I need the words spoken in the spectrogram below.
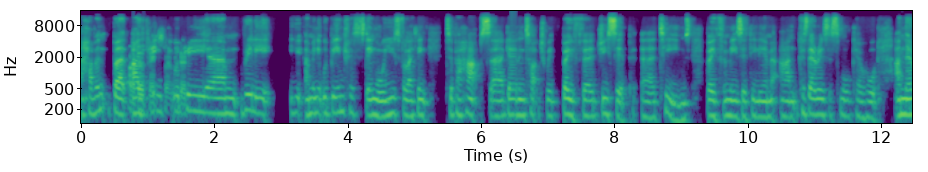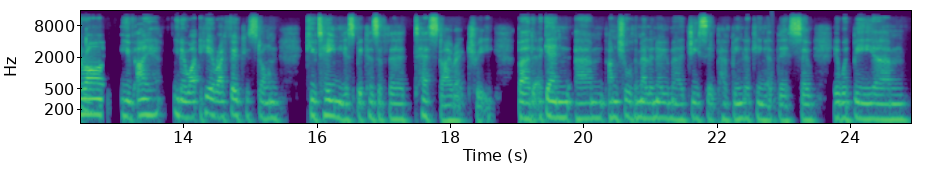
haven't, but I, I think, so, it would be um, really I mean, it would be interesting or useful, I think, to perhaps uh, get in touch with both the GeCIP uh, teams, both for mesothelium and because there is a small cohort, and there mm. are you I you know here I focused on cutaneous because of the test directory, but again, um, I'm sure the melanoma GeCIP have been looking at this, so it would be um,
